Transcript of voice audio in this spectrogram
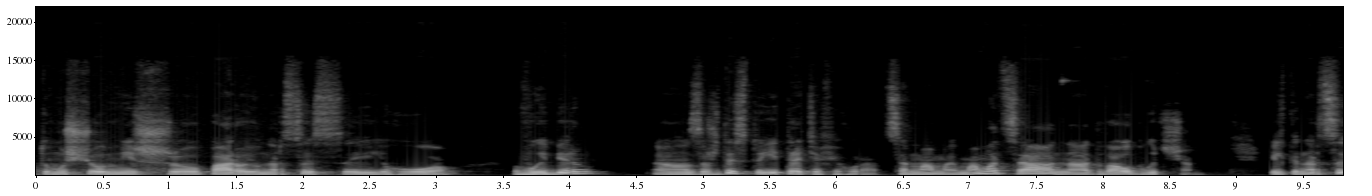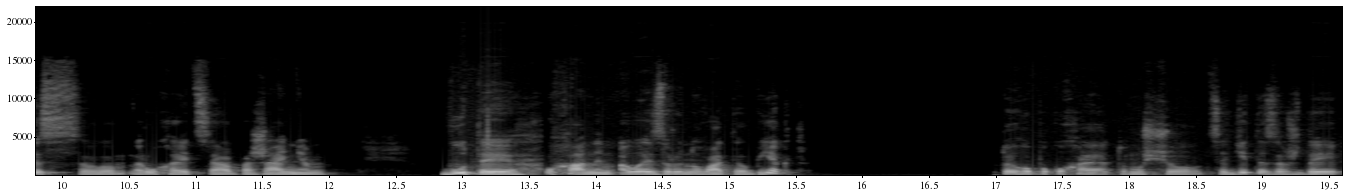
Тому що між парою нарцис і його вибір завжди стоїть третя фігура це мама. Мама ця на два обличчя. Тільки нарцис рухається бажанням бути коханим, але зруйнувати об'єкт, хто його покохає, тому що це діти завжди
